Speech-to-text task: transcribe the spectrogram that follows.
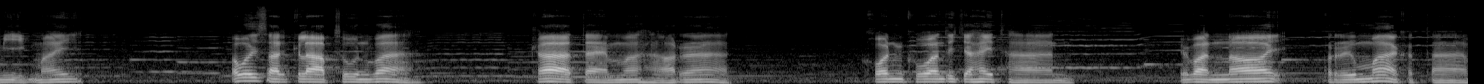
มีอีกไหม พระบริษัทกราบทูลว่า ข้าแต่มหาราช คนควรที่จะให้ทานไม่ว่าน้อยหรือมากก็ตาม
